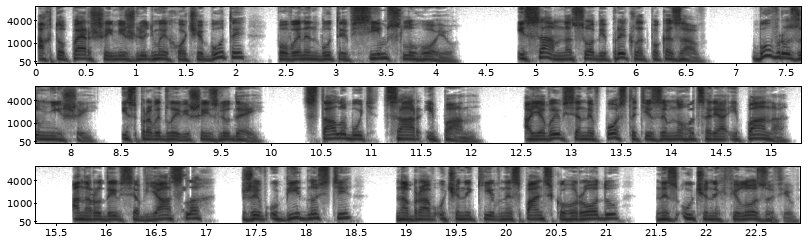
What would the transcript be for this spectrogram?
А хто перший між людьми хоче бути, повинен бути всім слугою. І сам на собі приклад показав був розумніший і справедливіший з людей, стало буть цар і пан, а явився не в постаті земного царя і пана, а народився в яслах, жив у бідності, набрав учеників не з панського роду, не з учених філозофів,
